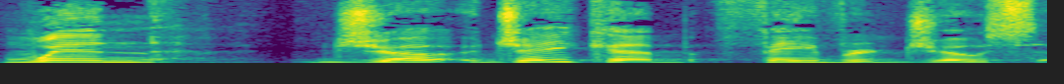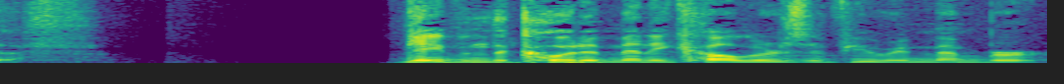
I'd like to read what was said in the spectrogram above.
when jo- Jacob favored Joseph, gave him the coat of many colors, if you remember,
